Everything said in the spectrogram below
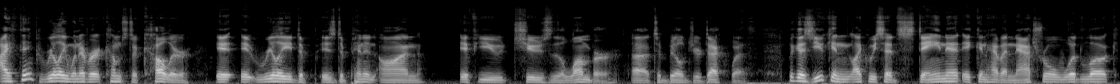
i think really whenever it comes to color it, it really de- is dependent on if you choose the lumber uh, to build your deck with. Because you can like we said stain it. It can have a natural wood look.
